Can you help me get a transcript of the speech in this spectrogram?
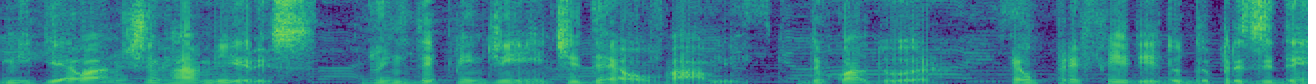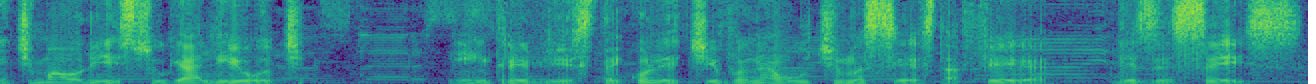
Miguel Ángel Ramírez, do Independiente Del Valle, do Equador, é o preferido do presidente Maurício Gagliotti. Em entrevista coletiva na última sexta-feira, 16,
